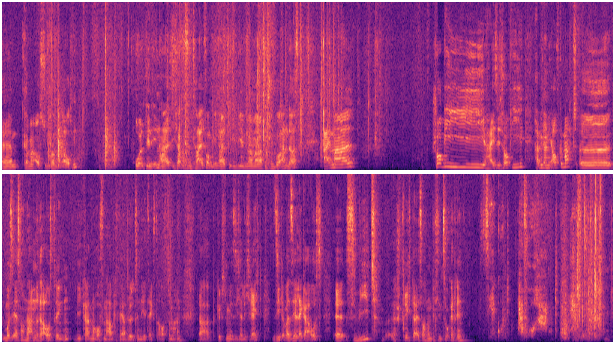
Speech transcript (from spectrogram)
Ähm, kann man auch super brauchen. Und den Inhalt, ich habe jetzt einen Teil vom Inhalt zugegebenermaßen schon woanders. Einmal Schoggi, heiße Schoggi. Habe ich noch nicht aufgemacht. Äh, muss erst noch eine andere austrinken, die ich gerade noch offen habe. Wäre Blödsinn, die jetzt extra aufzumachen. Da gibst du mir sicherlich recht. Sieht aber sehr lecker aus. Äh, sweet, äh, sprich, da ist auch noch ein bisschen Zucker drin. Sehr gut, hervorragend, hervorragend.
